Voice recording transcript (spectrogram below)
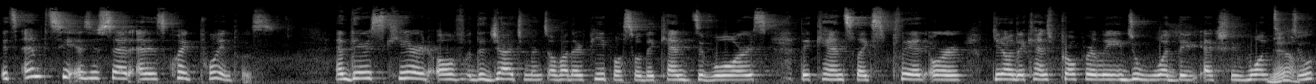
it's empty, as you said, and it's quite pointless. And they're scared of the judgment of other people, so they can't divorce, they can't like split, or you know, they can't properly do what they actually want Yeah. to do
